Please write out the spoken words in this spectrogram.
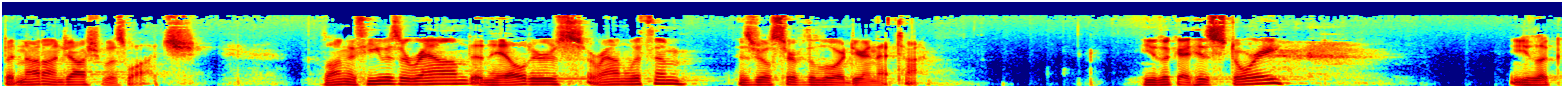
but not on Joshua's watch. As long as he was around and the elders around with him, Israel served the Lord during that time. You look at his story, you look,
